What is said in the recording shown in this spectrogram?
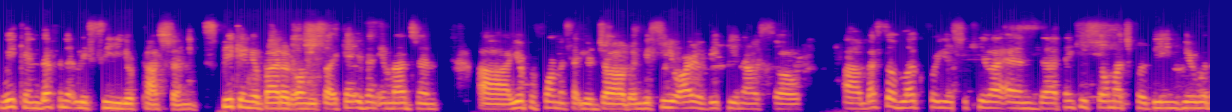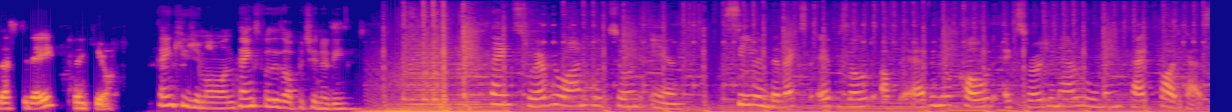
we can definitely see your passion speaking about it only. So I can't even imagine uh, your performance at your job. And we see you are a VP now. So uh, best of luck for you, Shakila. And uh, thank you so much for being here with us today. Thank you. Thank you, Jamal. And thanks for this opportunity. Thanks to everyone who tuned in. See you in the next episode of the Avenue Code Extraordinary Woman Tech podcast.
